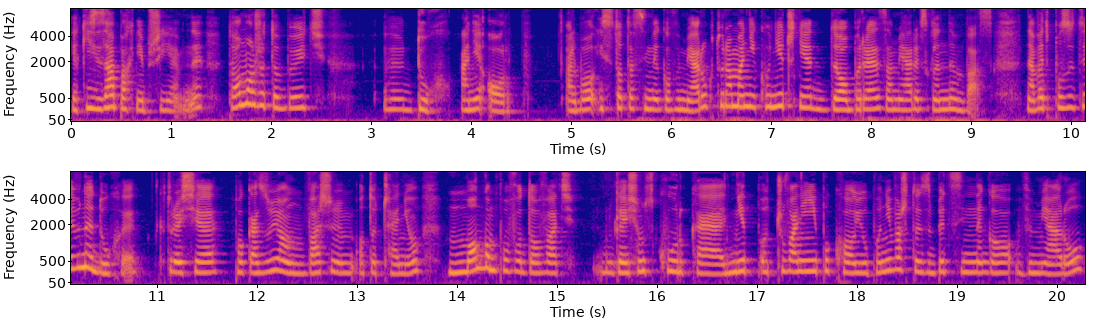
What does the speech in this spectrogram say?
jakiś zapach nieprzyjemny, to może to być y, duch, a nie orb albo istota z innego wymiaru, która ma niekoniecznie dobre zamiary względem Was. Nawet pozytywne duchy, które się pokazują w Waszym otoczeniu, mogą powodować gęsią skórkę, nie, odczuwanie niepokoju, ponieważ to jest zbyt z innego wymiaru,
